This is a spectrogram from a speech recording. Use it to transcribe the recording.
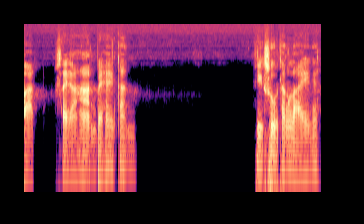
บาตรใส่อาหารไปให้ท่านภิกษุทั้งหลายเนี่ย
